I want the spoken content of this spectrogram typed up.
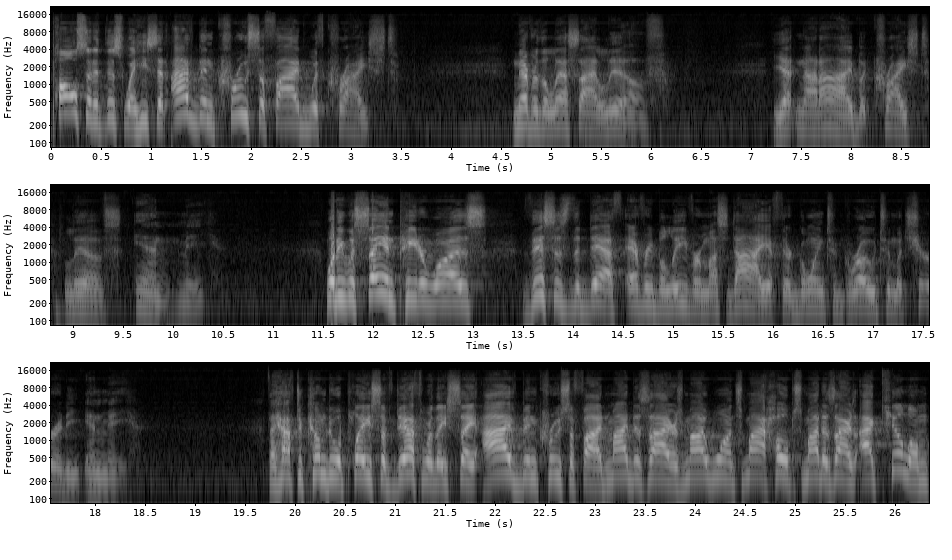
Paul said it this way He said, I've been crucified with Christ. Nevertheless, I live. Yet not I, but Christ lives in me. What he was saying, Peter, was this is the death every believer must die if they're going to grow to maturity in me. They have to come to a place of death where they say, I've been crucified. My desires, my wants, my hopes, my desires, I kill them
